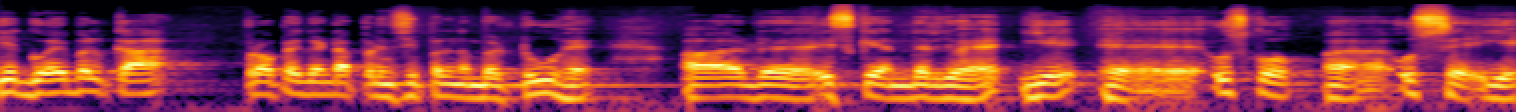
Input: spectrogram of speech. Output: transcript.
ये गोएबल का प्रोपेगंडा प्रिंसिपल नंबर टू है, और इसके अंदर जो है, ये उसको उससे ये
